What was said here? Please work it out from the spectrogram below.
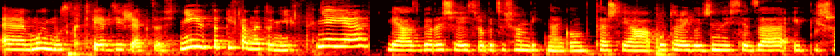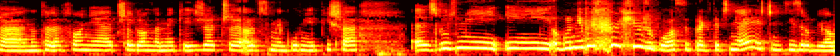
e, mój mózg twierdzi, że jak coś nie jest zapisane, to nie istnieje. Ja zbiorę się i zrobię coś ambitnego. Też ja półtorej godziny siedzę i piszę na telefonie, przeglądam jakieś rzeczy, ale w sumie głównie piszę e, z ludźmi i ogólnie wyszły mi już włosy praktycznie, ja jeszcze nic nie zrobiłam.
